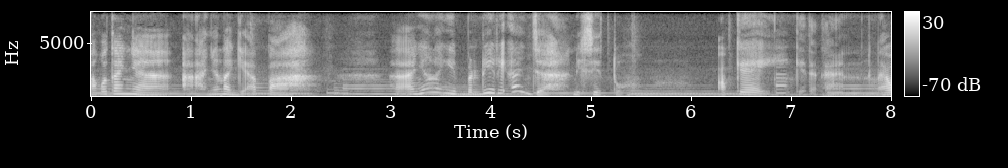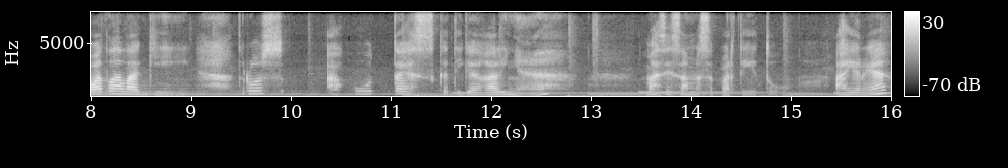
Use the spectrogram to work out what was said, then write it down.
Aku tanya AA nya lagi apa? AA nya lagi berdiri aja di situ. Oke gitu kan. Lewatlah lagi. Terus aku tes ketiga kalinya masih sama seperti itu. Akhirnya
